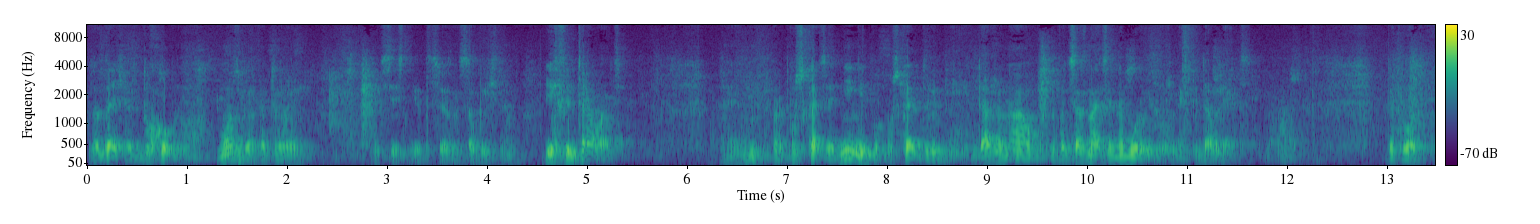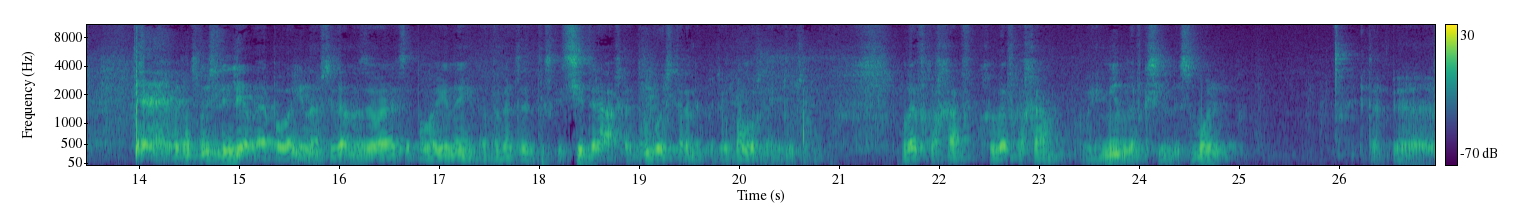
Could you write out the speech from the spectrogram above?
Задача духовного мозга, который, естественно, это связано с обычным, их фильтровать. Э, пропускать одни, не пропускать другие. Даже на подсознательном уровне нужно их подавлять. Так вот, в этом смысле левая половина всегда называется половиной, там, это, так сказать, ситраха, другой стороны, противоположной душам. Лев хахам, лев хахам веймин, лев ксильный смоль. Это э,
